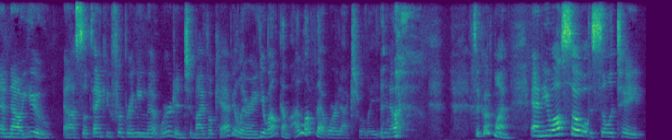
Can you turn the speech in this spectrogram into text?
and now you. Uh, so thank you for bringing that word into my vocabulary. You're welcome. I love that word, actually. You know, it's a good one. And you also facilitate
